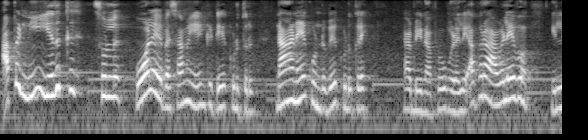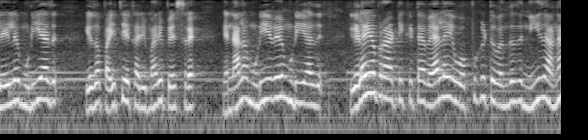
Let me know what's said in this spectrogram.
அப்போ நீ எதுக்கு? சொல்லு. ஓலையை பேசாமல் என்கிட்டயே கொடுத்துரு. நானே கொண்டு போய் கொடுக்குறேன். அப்படின்னா பூங்குழலி அப்புறம் அவளேவும் இல்லை இல்லை முடியாது. ஏதோ பைத்தியக்காரி மாதிரி பேசுகிறேன் என்னால் முடியவே முடியாது. இளைய பிராட்டிக்கிட்ட வேலையை ஒப்புக்கிட்டு வந்தது நீ தானே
